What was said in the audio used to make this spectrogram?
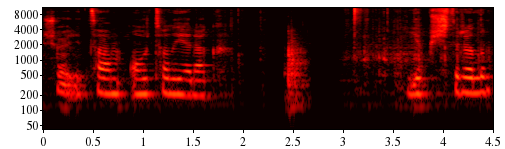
Şöyle tam ortalayarak yapıştıralım.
